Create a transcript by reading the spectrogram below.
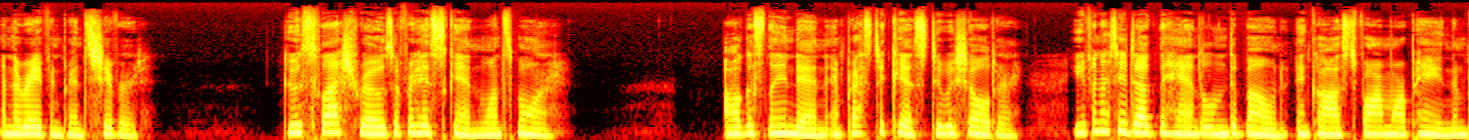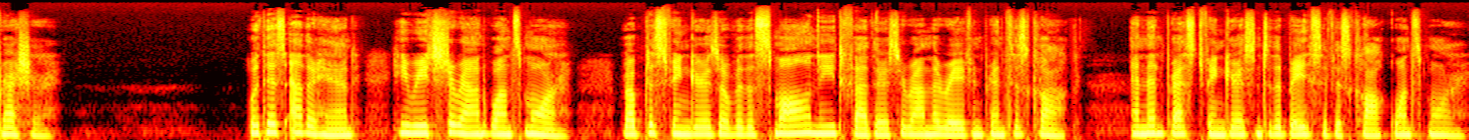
and the Raven Prince shivered. Goose flesh rose over his skin once more. August leaned in and pressed a kiss to his shoulder, even as he dug the handle into bone and caused far more pain than pressure. With his other hand, he reached around once more, rubbed his fingers over the small, neat feathers around the Raven Prince's cock, and then pressed fingers into the base of his cock once more.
